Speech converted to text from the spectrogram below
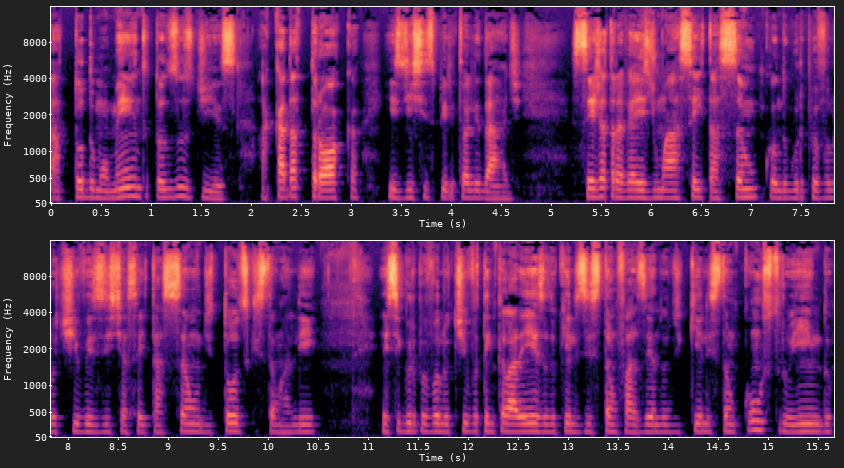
a todo momento, todos os dias. A cada troca existe espiritualidade. Seja através de uma aceitação, quando o grupo evolutivo existe aceitação de todos que estão ali. Esse grupo evolutivo tem clareza do que eles estão fazendo, de que eles estão construindo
